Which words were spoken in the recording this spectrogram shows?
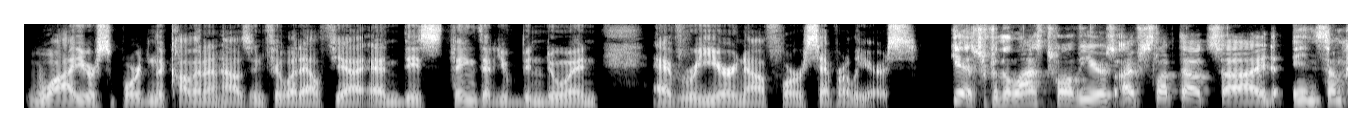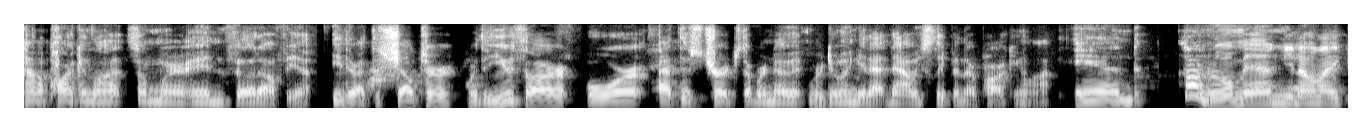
why you're supporting the Covenant House in Philadelphia and these things that you've been doing every year now for several years. Yeah, so for the last 12 years, I've slept outside in some kind of parking lot somewhere in Philadelphia, either at the shelter where the youth are or at this church that we're, know- we're doing it at now. We sleep in their parking lot. And I don't know, man, you know, like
